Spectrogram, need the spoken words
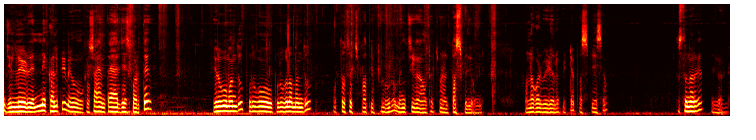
జిల్లేడు అన్నీ కలిపి మేము కషాయం తయారు చేసి కొడితే ఎరువు మందు పురుగు పురుగుల మందు మొత్తం చచ్చిపోతాయి. పురుగులు మంచిగా ఉంటుంది. చూడండి పసుపు ఇదిగోండి. మొన్న కూడా వీడియోలో పెట్టే పసుపు వేసాం. చూస్తున్నారుగా? ఇదిగోండి.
